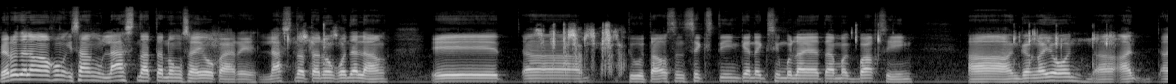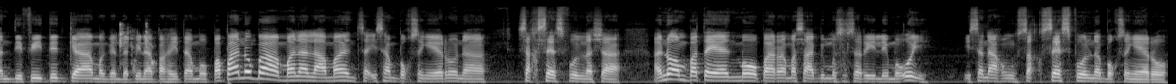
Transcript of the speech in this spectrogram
Meron na lang akong isang last na tanong sa'yo, pare. Last na tanong ko na lang. Eh, uh, 2016 ka nagsimula yata mag-boxing uh, hanggang ngayon, uh, undefeated ka, maganda pinapakita mo. Paano ba malalaman sa isang boksingero na successful na siya? Ano ang batayan mo para masabi mo sa sarili mo, uy, isa na akong successful na boksingero?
